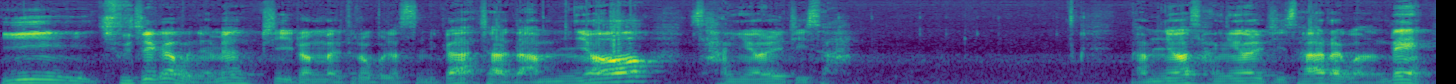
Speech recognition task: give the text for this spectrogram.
이 주제가 뭐냐면 혹시 이런 말 들어보셨습니까? 자, 남녀 상열지사. 남녀 상열지사라고 하는데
